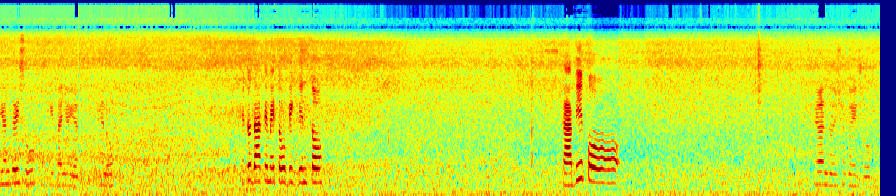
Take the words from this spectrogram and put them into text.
Ayan guys, oh. Kita nyo yan. Ayan oh. Ito dati may tubig din to. Tabi po. Yan, doon siya guys. Oh.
